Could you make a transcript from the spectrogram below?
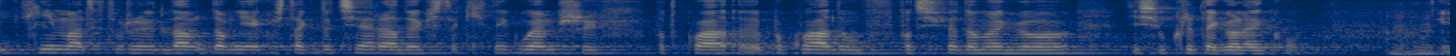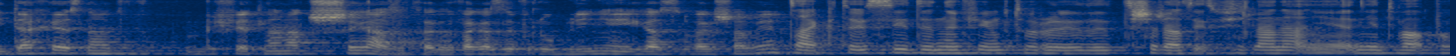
i klimat, który dla, do mnie jakoś tak dociera, do jakichś takich najgłębszych pokładów podświadomego, gdzieś ukrytego lęku. Mhm. I Dachia jest nawet wyświetlana trzy razy, tak? Dwa razy w Lublinie i raz w Warszawie? Tak, to jest jedyny film, który trzy razy jest wyświetlany, a nie, nie dwa po,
